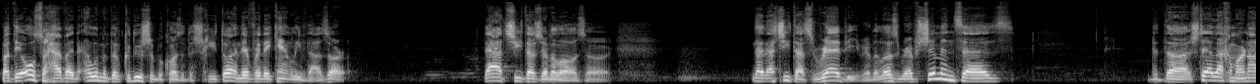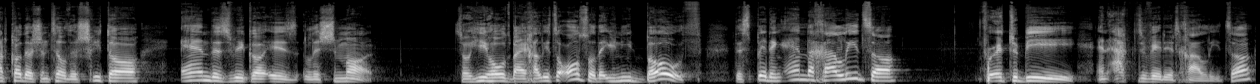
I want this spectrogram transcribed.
but they also have an element of kedusha because of the shechita, and therefore they can't leave the azar. That's shitas Rebbe Lazar. Now that's shitas Rebbe. Rebbe Lazar, Rebbe Shimon says that the shtei lechem are not kaddish until the shechita and the zrika is lishmar. So he holds by chalitza also that you need both the spitting and the chalitza for it to be an activated chalitza,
